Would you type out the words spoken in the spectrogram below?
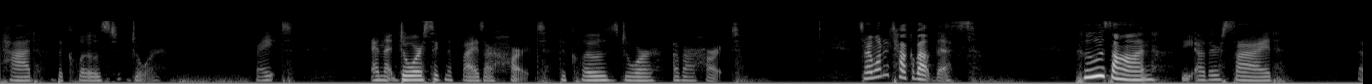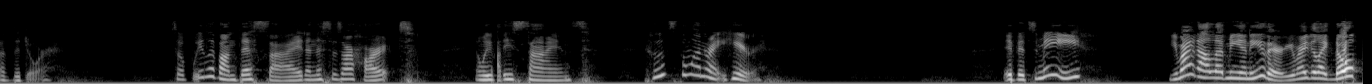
had the closed door. Right? And that door signifies our heart, the closed door of our heart. So I want to talk about this. Who's on the other side of the door. So if we live on this side and this is our heart and we've got these signs, who's the one right here? If it's me, you might not let me in either. You might be like, nope,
